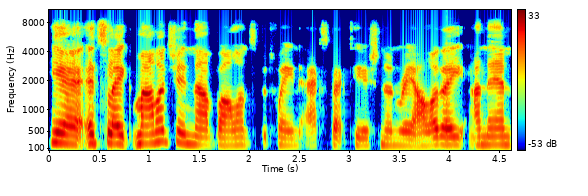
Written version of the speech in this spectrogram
Yeah, it's like managing that balance between expectation and reality. Mm-hmm. And then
